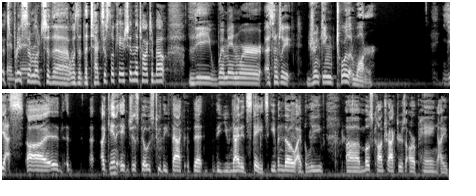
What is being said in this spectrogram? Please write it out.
It's And pretty then- similar to the was it the Texas location they talked about the women were essentially drinking toilet water. Yes. Uh, it- again, it just goes to the fact that the United States, even though I believe uh, most contractors are paying, I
